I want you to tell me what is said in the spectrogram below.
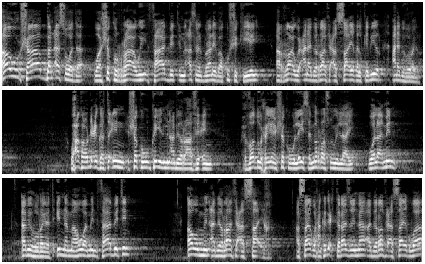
aw shaaban aswada waa shaku raawi haabit ibn aslam albunani baa ku shakiyey alraawi can abi raafic asaa'iq alkabiir can abi hurayra waxaa kaloo dhici karta in shakigu ka yimid min abi raaficin xufaddu waxay leeyihiin shakigu laysa min rasuuli illaahi walaa min abi hurayrata inama huwa min haabitin aw min abi raafic asaa'iq asaa'iq waxaan kaga ixtiraazaynaa abi raafic asaa'iq waa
